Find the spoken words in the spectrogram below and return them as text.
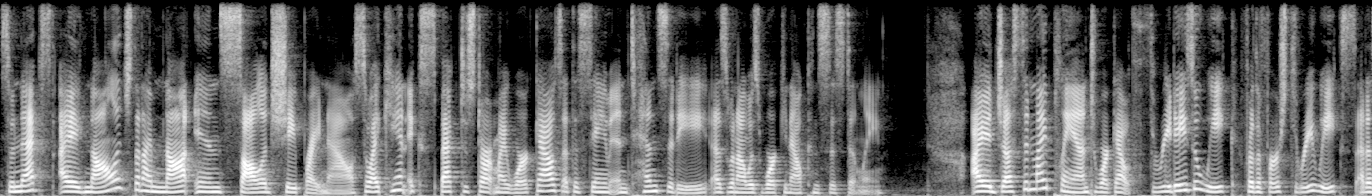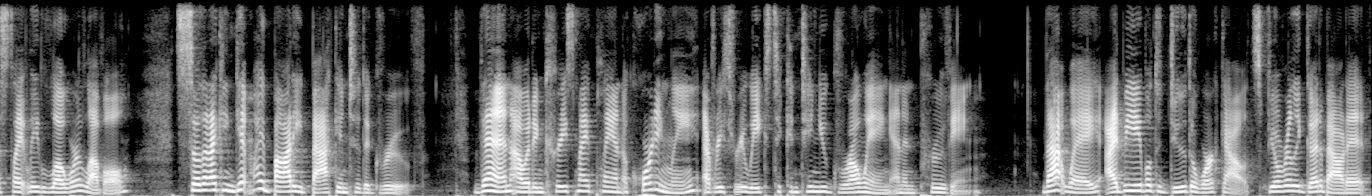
So, next, I acknowledge that I'm not in solid shape right now, so I can't expect to start my workouts at the same intensity as when I was working out consistently. I adjusted my plan to work out three days a week for the first three weeks at a slightly lower level so that I can get my body back into the groove. Then I would increase my plan accordingly every three weeks to continue growing and improving. That way, I'd be able to do the workouts, feel really good about it,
